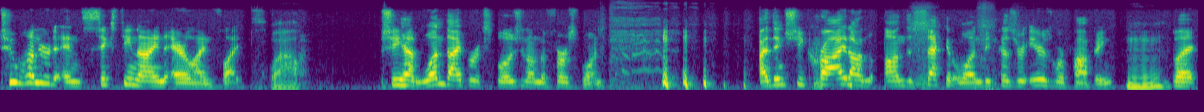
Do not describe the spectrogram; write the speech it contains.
269 airline flights. Wow. She had one diaper explosion on the first one. I think she cried on on the second one because her ears were popping. hmm But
